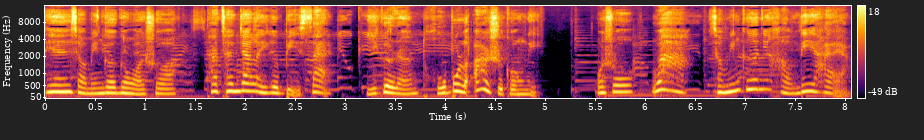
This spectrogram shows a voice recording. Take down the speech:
天小明哥跟我说，他参加了一个比赛，一个人徒步了二十公里。我说：“哇，小明哥你好厉害呀！”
